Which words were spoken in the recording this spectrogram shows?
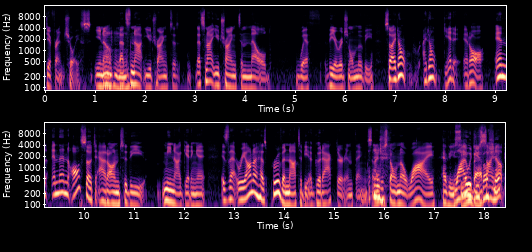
different choice. You know, mm-hmm. that's not you trying to that's not you trying to meld with the original movie. So I don't I don't get it at all. And and then also to add on to the me not getting it is that Rihanna has proven not to be a good actor in things, and I just don't know why. Have you Why seen would you sign up?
